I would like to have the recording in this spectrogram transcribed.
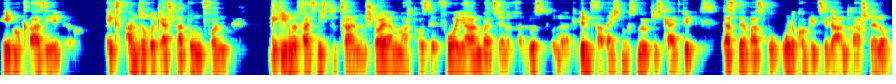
eben quasi ex ante Rückerstattung von gegebenenfalls nicht zu zahlenden Steuern macht aus den Vorjahren, weil es ja eine Verlust- und eine Gewinnverrechnungsmöglichkeit gibt. Das wäre was, wo ohne komplizierte Antragstellung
